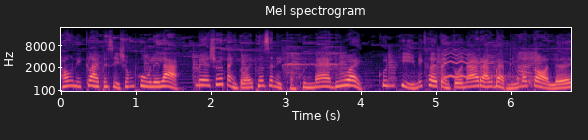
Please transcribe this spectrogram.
ห้องนี้กลายเป็นสีชมพูเลยล่ะ เมย์ช่วยแต่งตัวให้เพื่อนสนิทของคุณแม่ด้วย คุณผีไม่เคยแต่งตัวน่ารักแบบนี้มาก่อนเลย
